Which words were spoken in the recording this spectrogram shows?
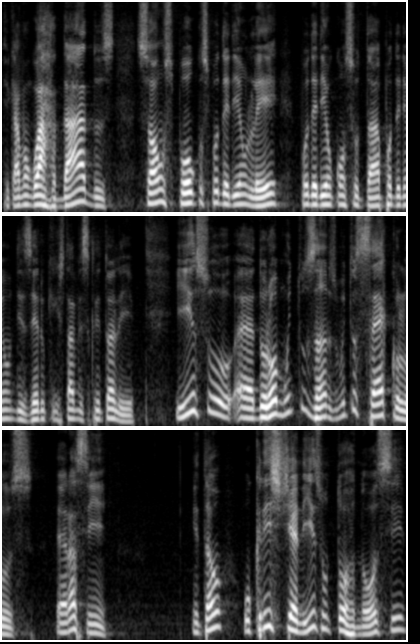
Ficavam guardados, só uns poucos poderiam ler, poderiam consultar, poderiam dizer o que estava escrito ali. E isso é, durou muitos anos, muitos séculos. Era assim. Então, o cristianismo tornou-se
